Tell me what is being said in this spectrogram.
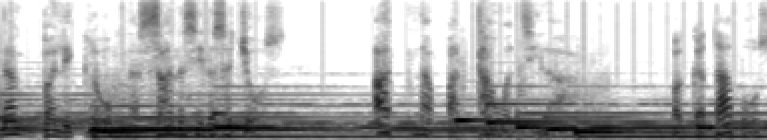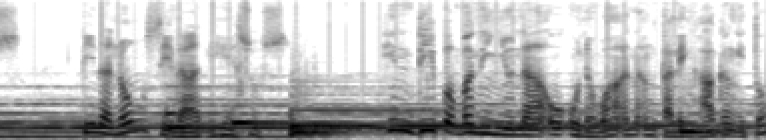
nagbalik loob na sana sila sa Diyos at napatawad sila. pagkatapos, tinanong sila ni Jesus. Hindi pa ba ninyo nauunawaan ang talinghagang ito?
